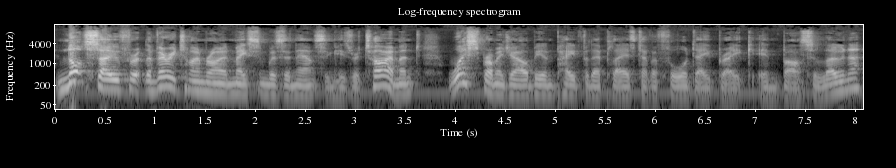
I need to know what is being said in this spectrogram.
not so. For at the very time Ryan Mason was announcing his retirement, West Bromwich Albion paid for their players to have a four-day break in Barcelona.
